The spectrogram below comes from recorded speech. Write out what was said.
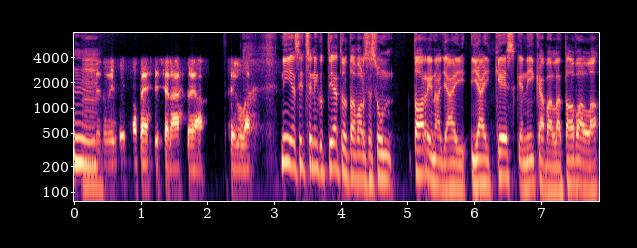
Mm. Se tuli niin nopeasti se lähtö ja sillä Niin ja sitten se niinku tietyllä tavalla se sun tarina jäi, jäi kesken ikävällä tavalla.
